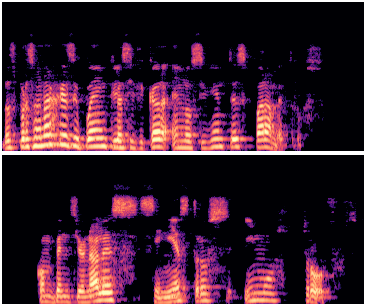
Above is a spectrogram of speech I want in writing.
Los personajes se pueden clasificar en los siguientes parámetros: convencionales, siniestros y monstruosos.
